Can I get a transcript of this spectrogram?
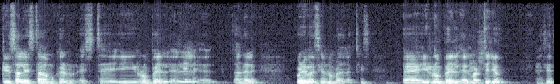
que sale esta mujer este, y rompe el... el, Hela. el- ándale. Bueno, iba a decir el nombre de la actriz. eh, y rompe el, el martillo. Gracias.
